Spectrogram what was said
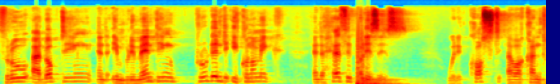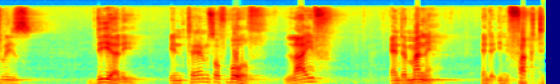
through adopting and implementing prudent economic and healthy policies will cost our countries dearly in terms of both life and money, and in fact,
